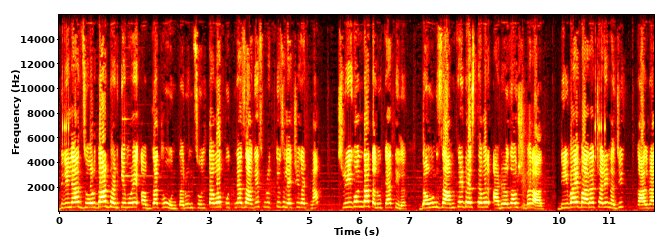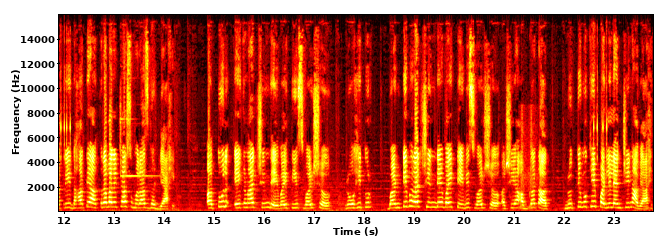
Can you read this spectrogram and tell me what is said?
दिलेल्या जोरदार धडकेमुळे अपघात होऊन तरुण चुलता व पुतण्या जागेच मृत्यू झाल्याची घटना श्रीगोंदा तालुक्यातील दौंड जामखेड रस्त्यावर आढळगाव शिवारात डीवाय बाराचारी नजीक काल रात्री दहा ते अकरा वाजेच्या सुमारास घडली आहे. अतुल एकनाथ शिंदे वय तीस वर्ष रोहितूर बंटी भरत शिंदे वय तेवीस वर्ष अशी या अपघातात मृत्युमुखी पडलेल्यांची नावे आहेत.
